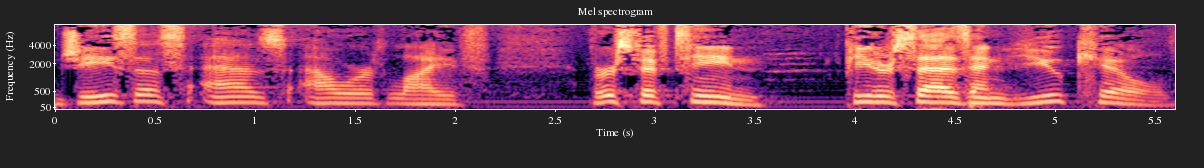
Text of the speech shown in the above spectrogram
Jesus as our life. Verse 15, Peter says, And you killed.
